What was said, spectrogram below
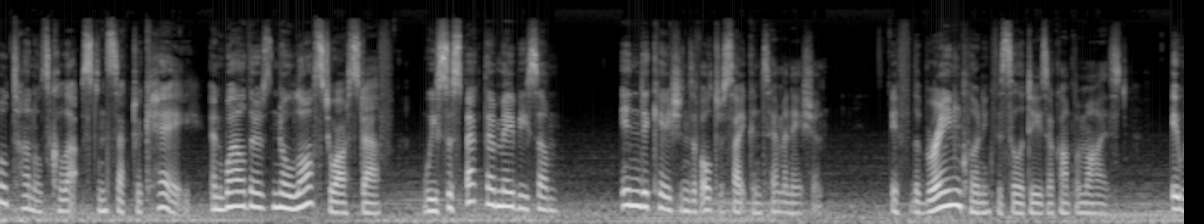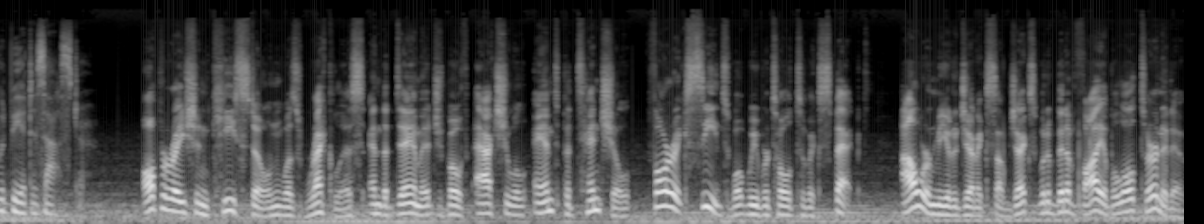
Several tunnels collapsed in Sector K, and while there's no loss to our staff, we suspect there may be some indications of ultracite contamination. If the brain cloning facilities are compromised, it would be a disaster. Operation Keystone was reckless, and the damage, both actual and potential, far exceeds what we were told to expect. Our mutagenic subjects would have been a viable alternative.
